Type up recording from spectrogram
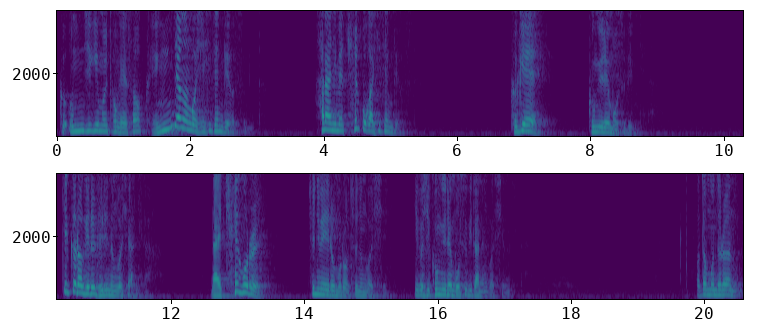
그 움직임을 통해서 굉장한 것이 희생되었습니다. 하나님의 최고가 희생되었어요. 그게 궁휼의 모습입니다. 찌끄러기를 드리는 것이 아니라 나의 최고를 주님의 이름으로 주는 것이 이것이 긍휼의 모습이라는 것입니다. 어떤 분들은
